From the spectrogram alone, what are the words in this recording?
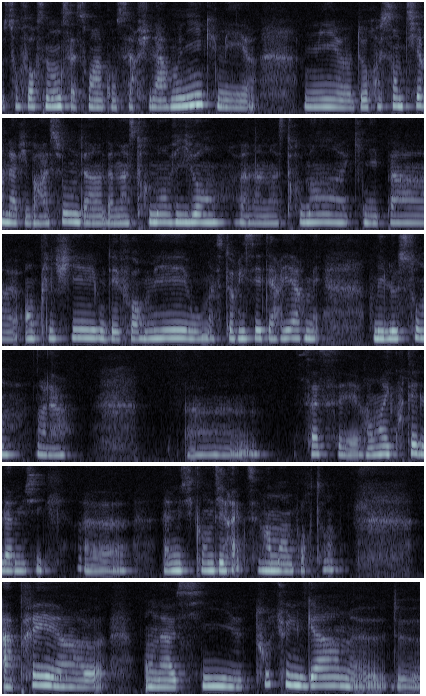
sans forcément que ça soit un concert philharmonique, mais mais euh, de ressentir la vibration d'un instrument vivant, d'un instrument euh, qui n'est pas euh, amplifié ou déformé ou masterisé derrière, mais, le son, voilà. ça, c'est vraiment écouter de la musique. la musique en direct, c'est vraiment important. Après, on a aussi toute une gamme de,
